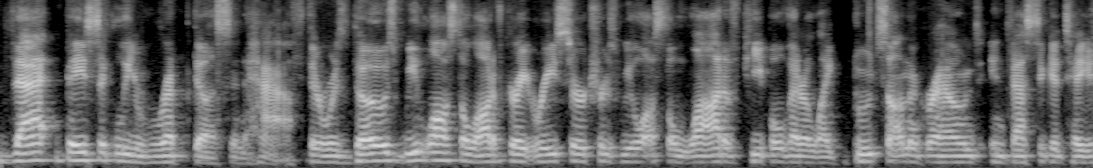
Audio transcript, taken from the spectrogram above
that basically ripped us in half. There was those we lost a lot of great researchers. We lost a lot of people that are like boots on the ground investigation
